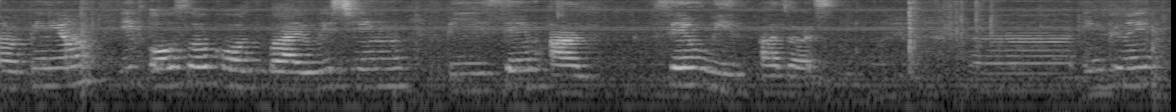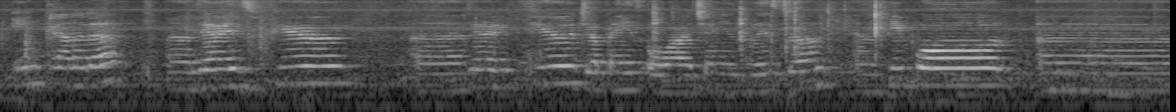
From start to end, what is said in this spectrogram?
My opinion, it also caused by wishing be same as same with others. Uh, in, in Canada, uh, there is few uh, there are few Japanese or Chinese restaurants, and people uh,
